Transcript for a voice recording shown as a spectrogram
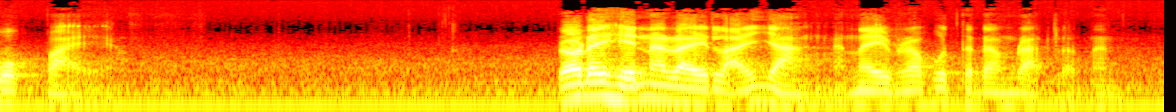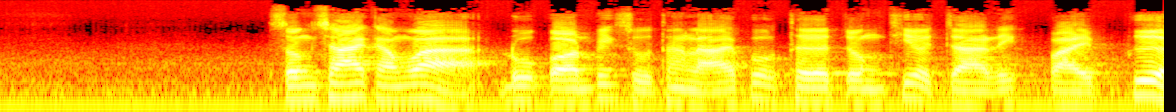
วกไป เราได้เห็นอะไรหลายอย่างในพระพุทธดำรัสเหล่านั้น ทรงใช้คำว่าดูก่อนภิกษุทั้งหลาย พวกเธอจงเที่ยวจาริกไปเพื่อ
